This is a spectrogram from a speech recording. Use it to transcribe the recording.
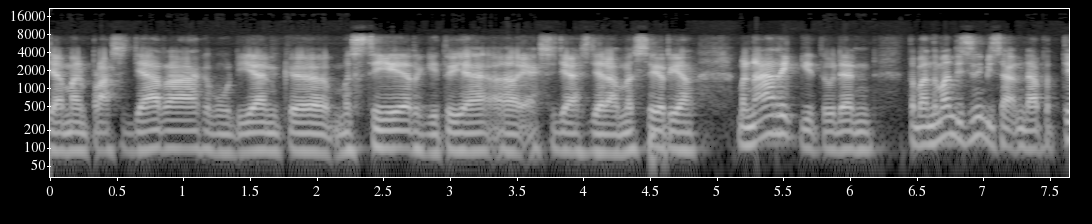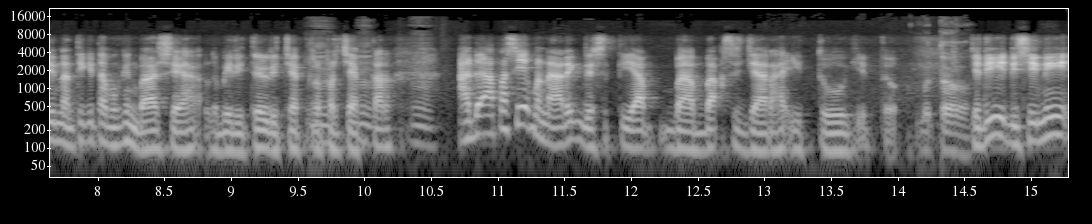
zaman prasejarah, kemudian ke Mesir gitu ya, uh, sejarah-sejarah Mesir yang menarik gitu dan teman-teman di sini bisa dapetin nanti kita mungkin bahas ya lebih detail di chapter hmm, per chapter. Hmm, hmm. Ada apa sih yang menarik di setiap babak sejarah itu gitu. Betul. Jadi di sini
